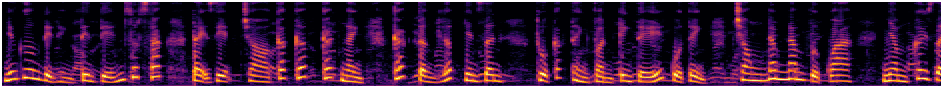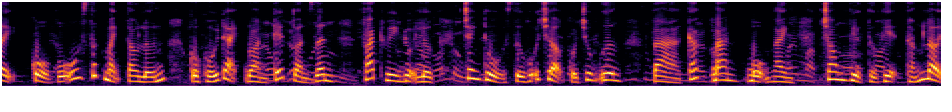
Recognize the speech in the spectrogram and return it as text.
những gương điển hình tiên tiến xuất sắc đại diện cho các cấp, các ngành, các tầng lớp nhân dân thuộc các thành phần kinh tế của tỉnh trong 5 năm vừa qua nhằm khơi dậy, cổ vũ sức mạnh to lớn của khối đại đoàn kết toàn dân, phát huy nội lực, tranh thủ sự hỗ trợ của Trung ương và các ban, bộ ngành trong việc thực hiện thắng lợi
